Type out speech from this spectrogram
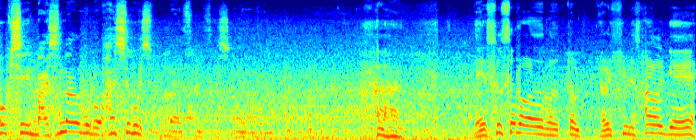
혹시 마지막으로 하시고 싶은 말씀 있으시면 내 스스로 좀 열심히 살게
